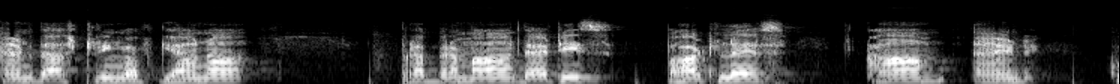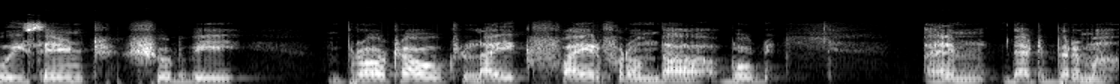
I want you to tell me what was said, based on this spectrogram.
and the string of jnana, prabrahma that is partless calm and quiescent should be brought out like fire from the wood. I am that Brahma,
